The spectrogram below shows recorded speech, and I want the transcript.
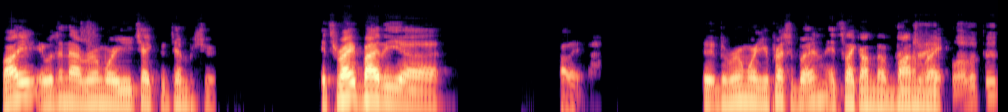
Body? It was in that room where you check the temperature. It's right by the uh call it the, the room where you press a button. It's like on the The bottom giant right. lava pit?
